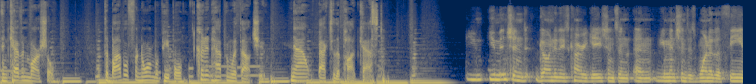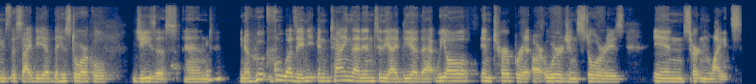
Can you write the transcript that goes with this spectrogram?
and Kevin Marshall. The Bible for Normal People couldn't happen without you. Now, back to the podcast. You, you mentioned going to these congregations, and, and you mentioned as one of the themes this idea of the historical Jesus. And, mm-hmm. you know, who, who was he? And, you- and tying that into the idea that we all interpret our origin stories in certain lights.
